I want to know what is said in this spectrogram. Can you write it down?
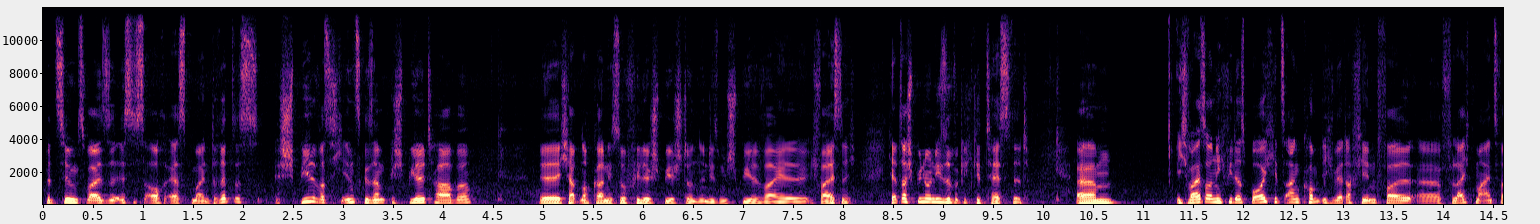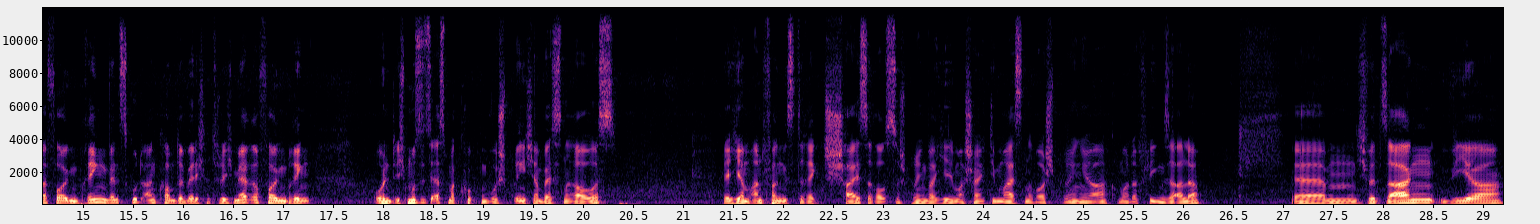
beziehungsweise ist es auch erst mein drittes Spiel, was ich insgesamt gespielt habe. Äh, ich habe noch gar nicht so viele Spielstunden in diesem Spiel, weil, ich weiß nicht, ich habe das Spiel noch nie so wirklich getestet. Ähm, ich weiß auch nicht, wie das bei euch jetzt ankommt. Ich werde auf jeden Fall äh, vielleicht mal ein, zwei Folgen bringen. Wenn es gut ankommt, dann werde ich natürlich mehrere Folgen bringen. Und ich muss jetzt erstmal gucken, wo springe ich am besten raus. Ja, hier am Anfang ist direkt scheiße rauszuspringen, weil hier wahrscheinlich die meisten rausspringen. Ja, guck mal, da fliegen sie alle. Ähm, ich würde sagen, wir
